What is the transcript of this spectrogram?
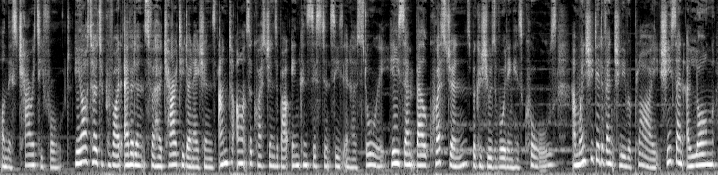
on this charity fraud. He asked her to provide evidence for her charity donations and to answer questions about inconsistencies in her story. He sent Belle questions because she was avoiding his calls, and when she did eventually reply, she sent a long,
